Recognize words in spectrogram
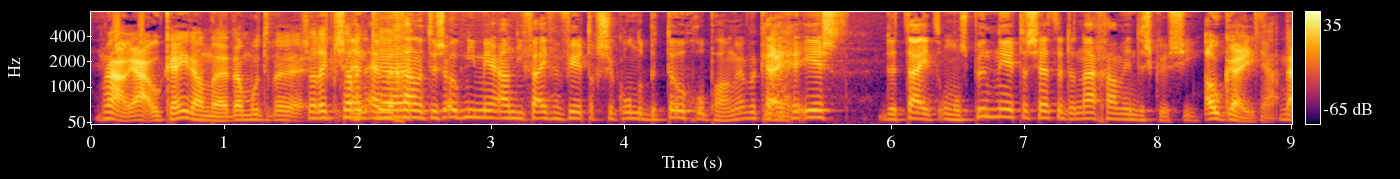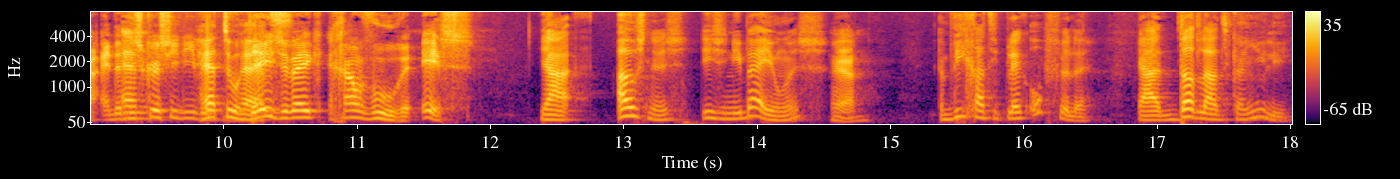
Nou ja, oké. dan, eh, dan moeten we... Zal ik, zal en ik, en we eh, gaan het dus ook niet meer aan die 45 seconden betoog ophangen. We krijgen eerst de tijd om ons punt neer te zetten. Daarna gaan we in discussie. Oké. Ja. Nou, en de En discussie die we head to head. deze week gaan voeren is... Ja, Ausnes, die is er niet bij, jongens. Ja. En wie gaat die plek opvullen? Ja, dat laat ik aan jullie.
